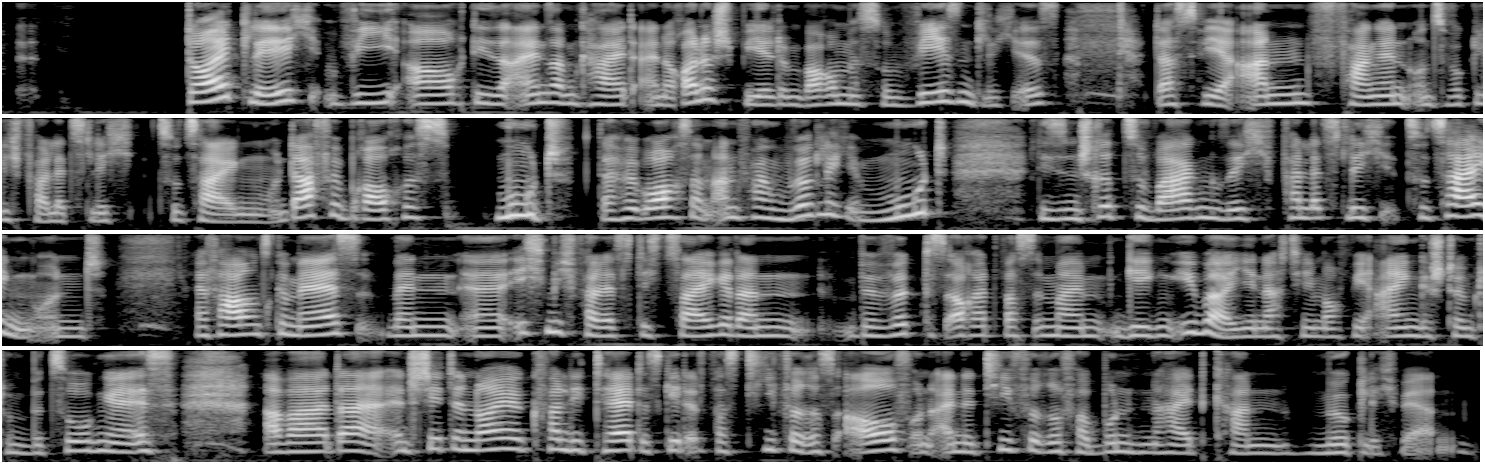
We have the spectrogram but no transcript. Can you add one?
deutlich, wie auch diese Einsamkeit eine Rolle spielt und warum es so wesentlich ist, dass wir anfangen, uns wirklich verletzlich zu zeigen. Und dafür braucht es Mut. Dafür braucht es am Anfang wirklich Mut, diesen Schritt zu wagen, sich verletzlich zu zeigen. Und erfahrungsgemäß, wenn äh, ich mich verletzlich zeige, dann bewirkt es auch etwas in meinem Gegenüber, je nachdem auch wie eingestimmt und bezogen er ist. Aber da entsteht eine neue Qualität, es geht etwas Tieferes auf und eine tiefere Verbundenheit kann möglich werden.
